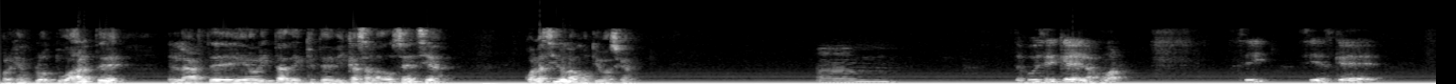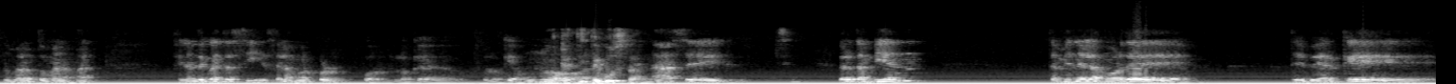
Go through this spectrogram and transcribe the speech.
Por ejemplo, tu arte, el arte ahorita de que te dedicas a la docencia. ¿Cuál ha sido la motivación? Am, te puedo decir que el amor, sí, sí es que no me lo toman a mal. Al final de cuentas sí, es el amor por, por lo que por lo que a uno Lo que a ti te gusta. nace, sí. pero también también el amor de de ver que,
